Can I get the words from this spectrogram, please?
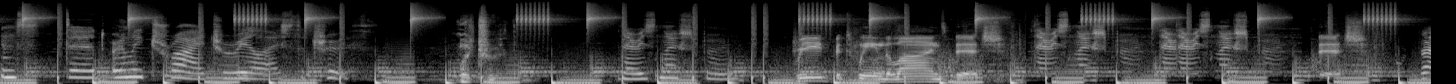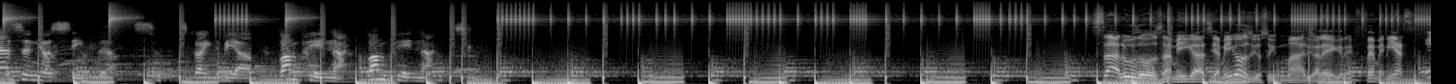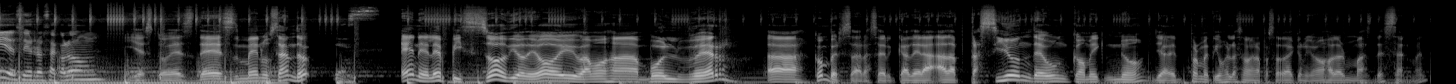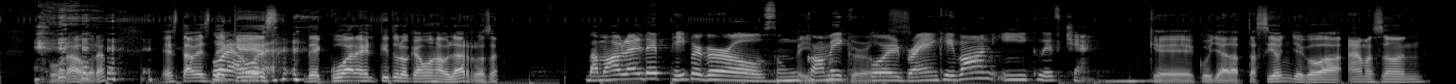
Instead, only try to realize the truth. What truth? There is no spoon. Read between the lines, bitch. There is no spoon. There, there is no spoon. Bitch. Fasten your seatbelts. It's going to be a bumpy night, bumpy night. Saludos amigas y amigos, yo soy Mario Alegre Femenías Y yo soy Rosa Colón. Y esto es Desmenuzando. En el episodio de hoy vamos a volver a conversar acerca de la adaptación de un cómic. No, ya les prometimos la semana pasada que no íbamos a hablar más de Sandman. Por ahora. Esta vez de Por qué ahora. es, de cuál es el título que vamos a hablar, Rosa. Vamos a hablar de Paper Girls, un cómic por Brian K. Vaughan y Cliff Chang. que, cuya adaptación llegó a Amazon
